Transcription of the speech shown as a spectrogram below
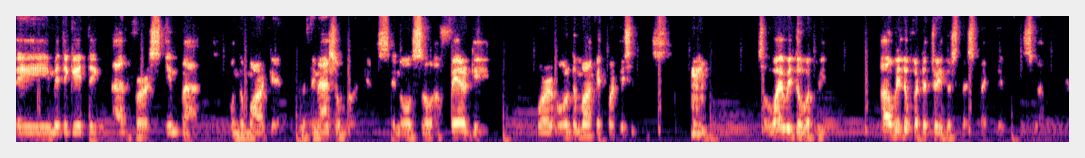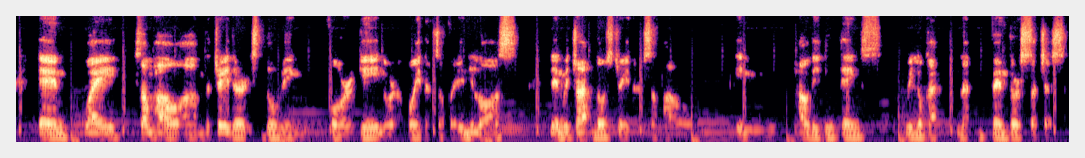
a mitigating adverse impact on the market, the financial markets, and also a fair game for all the market participants. so why we do what we do? Uh, we look at the trader's perspective as well, and why somehow um, the trader is doing for gain or avoidance of any loss. Then we track those traders somehow in how they do things. We look at vendors such as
